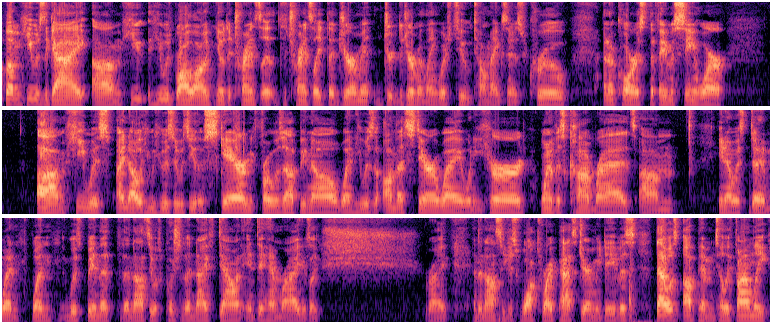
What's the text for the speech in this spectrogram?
Upham, he was the guy. Um, he he was brought along, you know, to translate to translate the German ger, the German language to Tom Hanks and his crew, and of course the famous scene where. Um, he was. I know he, he was. He was either scared and he froze up. You know, when he was on the stairway when he heard one of his comrades. Um, you know, was when when was being the the Nazi was pushing the knife down into him, right? He was like, shh, right, and the Nazi just walked right past Jeremy Davies. That was Upham until he finally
